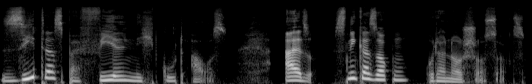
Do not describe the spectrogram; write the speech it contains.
sieht das bei vielen nicht gut aus. Also Sneakersocken oder No-Show-Socks.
